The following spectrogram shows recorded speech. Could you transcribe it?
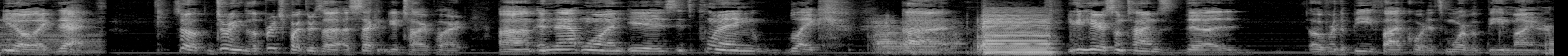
You know, like that. So during the bridge part, there's a, a second guitar part, um, and that one is it's playing like uh, you can hear sometimes the over the B5 chord. It's more of a B minor.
